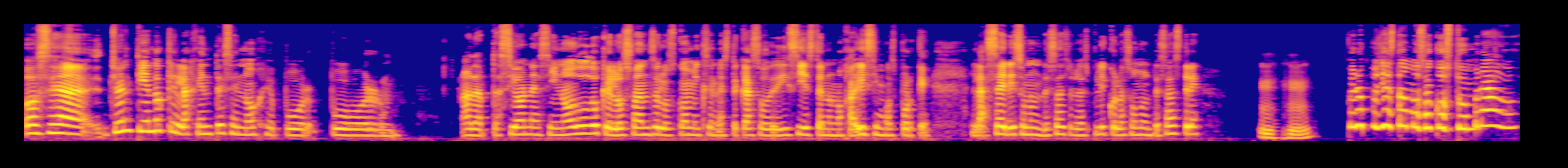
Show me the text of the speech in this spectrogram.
O sea, yo entiendo que la gente se enoje por, por adaptaciones y no dudo que los fans de los cómics, en este caso de DC, estén enojadísimos porque las series son un desastre, las películas son un desastre, pero pues ya estamos acostumbrados.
